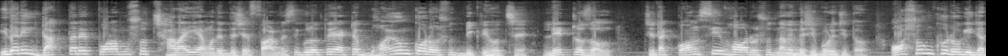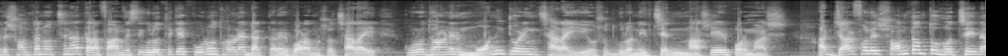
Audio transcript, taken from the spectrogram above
ইদানিং ডাক্তারের পরামর্শ ছাড়াই আমাদের দেশের ফার্মেসিগুলোতে একটা ভয়ঙ্কর ওষুধ বিক্রি হচ্ছে, লেট্রোজল, যেটা কনসিভ হওয়ার ওষুধ নামে বেশি পরিচিত। অসংখ্য রোগী যাদের সন্তান হচ্ছে না, তারা ফার্মেসিগুলো থেকে কোনো ধরনের ডাক্তারের পরামর্শ ছাড়াই, কোনো ধরনের মনিটরিং ছাড়াই এই ওষুধগুলো নিচ্ছেন মাসের পর মাস। আর যার ফলে সন্তান তো হচ্ছেই না,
